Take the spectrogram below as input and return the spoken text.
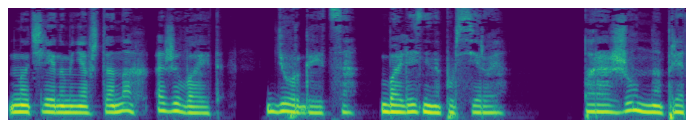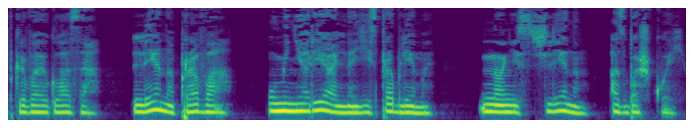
но член у меня в штанах оживает, дергается, болезненно пульсируя. Пораженно приоткрываю глаза. Лена права. У меня реально есть проблемы. Но не с членом, а с башкой.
